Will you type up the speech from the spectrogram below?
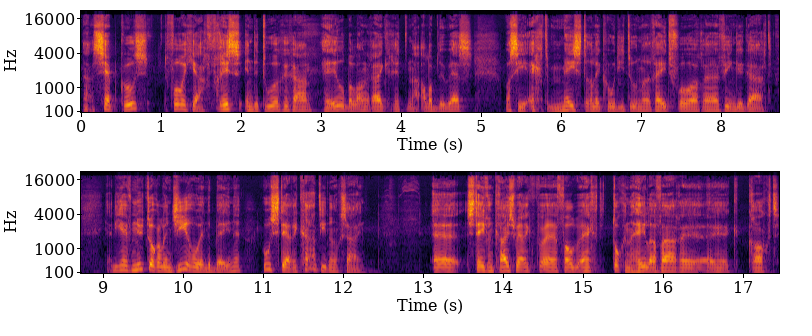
Nou, Sepp Koes, vorig jaar fris in de Tour gegaan. Heel belangrijk, rit naar Alp de West. Was hij echt meesterlijk hoe hij toen reed voor uh, Vingegaard. Ja, die heeft nu toch al een Giro in de benen. Hoe sterk gaat hij nog zijn? Uh, Steven Kruiswerk uh, valt weg. Toch een heel ervaren kracht.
